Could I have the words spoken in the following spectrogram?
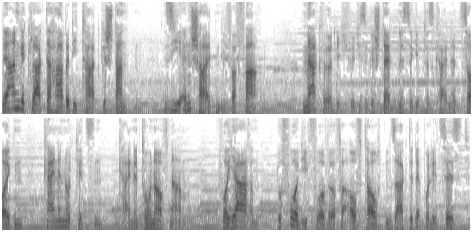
der Angeklagte habe die Tat gestanden. Sie entscheiden die Verfahren. Merkwürdig, für diese Geständnisse gibt es keine Zeugen, keine Notizen, keine Tonaufnahmen. Vor Jahren, bevor die Vorwürfe auftauchten, sagte der Polizist,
